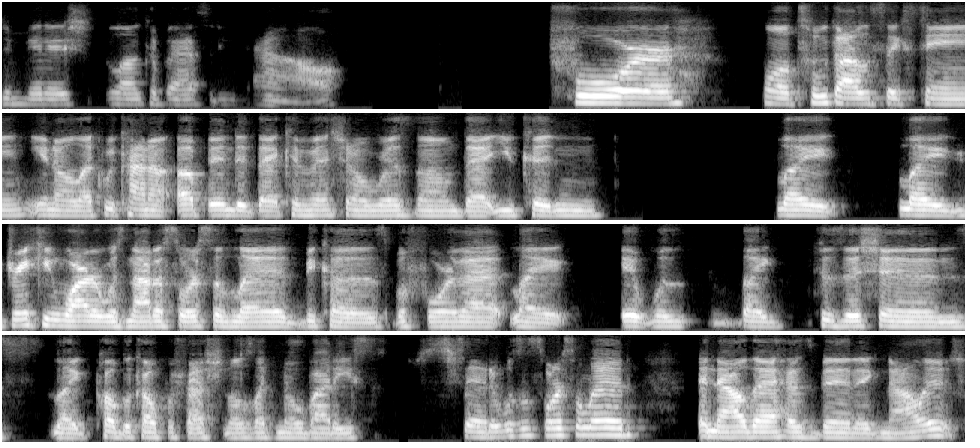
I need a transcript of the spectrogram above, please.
diminished lung capacity now. For well, 2016, you know, like we kind of upended that conventional wisdom that you couldn't like like drinking water was not a source of lead because before that like it was like physicians like public health professionals like nobody said it was a source of lead and now that has been acknowledged.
